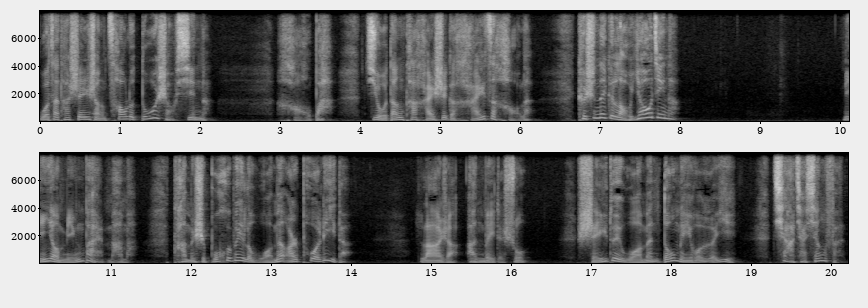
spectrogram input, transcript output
我在她身上操了多少心呢？好吧，就当她还是个孩子好了。可是那个老妖精呢？您要明白，妈妈。他们是不会为了我们而破例的，拉拉安慰着说：“谁对我们都没有恶意，恰恰相反，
